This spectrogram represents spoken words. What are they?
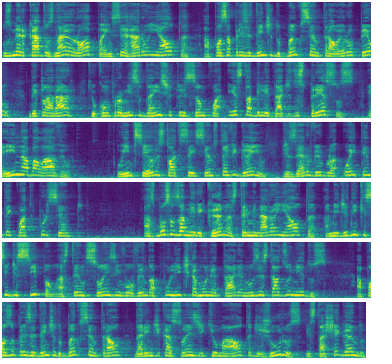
Os mercados na Europa encerraram em alta após a presidente do Banco Central Europeu declarar que o compromisso da instituição com a estabilidade dos preços é inabalável. O índice Eurostock 600 teve ganho de 0,84%. As bolsas americanas terminaram em alta à medida em que se dissipam as tensões envolvendo a política monetária nos Estados Unidos, após o presidente do Banco Central dar indicações de que uma alta de juros está chegando.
